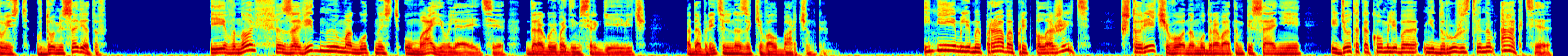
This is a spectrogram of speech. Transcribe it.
то есть в Доме Советов. «И вновь завидную могутность ума являете, дорогой Вадим Сергеевич», — одобрительно закивал Барченко. «Имеем ли мы право предположить, что речь в оном мудроватом писании идет о каком-либо недружественном акте,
